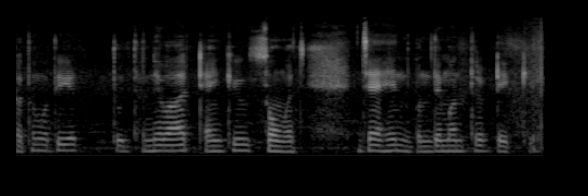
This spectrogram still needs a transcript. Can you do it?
ख़त्म होती है। तो धन्यवाद थैंक यू सो मच जय हिंद, वंदे मंत्र टेक केयर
